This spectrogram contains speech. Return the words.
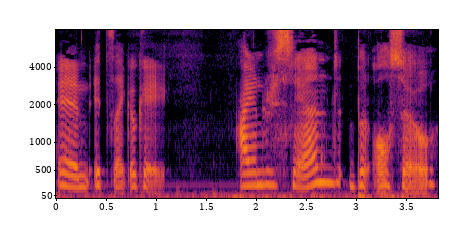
And it's like, okay, I understand, but also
